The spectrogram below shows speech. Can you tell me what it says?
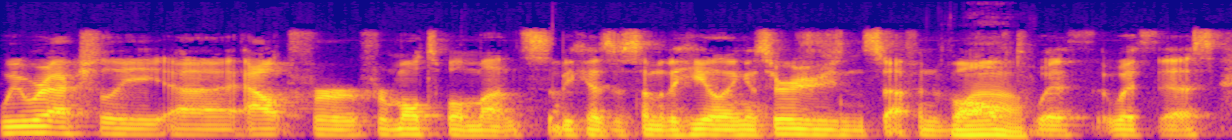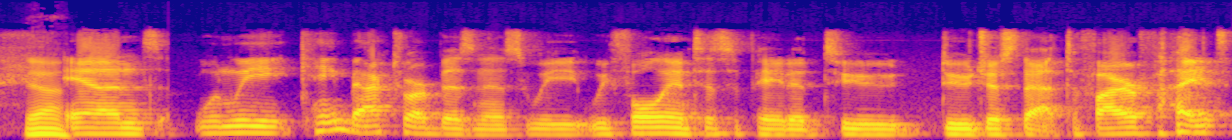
we were actually uh, out for, for multiple months because of some of the healing and surgeries and stuff involved wow. with with this. Yeah. And when we came back to our business, we we fully anticipated to do just that, to firefight,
